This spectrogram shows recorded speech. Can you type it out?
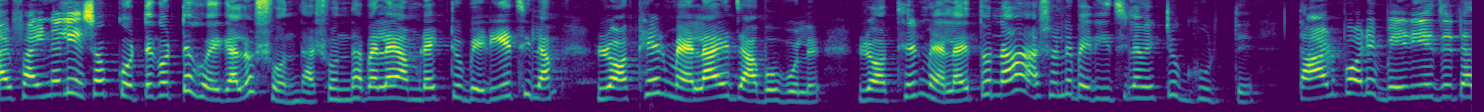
আর ফাইনালি এসব করতে করতে হয়ে গেল সন্ধ্যা। সন্ধ্যাবেলায় আমরা একটু বেরিয়েছিলাম রথের মেলায় যাব বলে। রথের মেলায় তো না, আসলে বেরিয়েছিলাম একটু ঘুরতে। তারপরে বেরিয়ে যেটা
